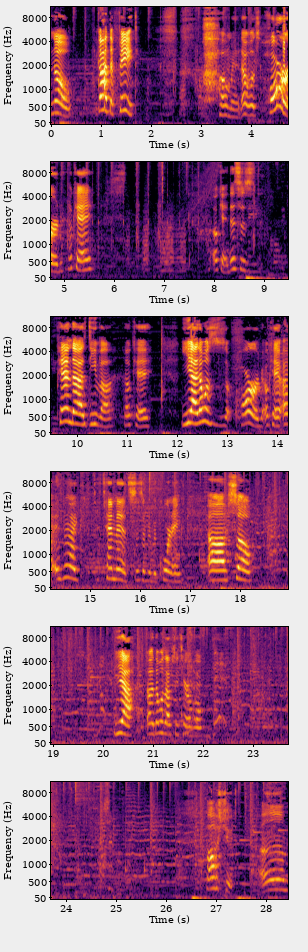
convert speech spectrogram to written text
No. We got the fate. Oh man, that was hard. Okay. Okay, this is Panda as D.Va. Okay. Yeah, that was hard. Okay, uh, it's been like 10 minutes since I've been recording. Uh, so, yeah, uh, that was absolutely terrible. Oh, shoot. Um,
